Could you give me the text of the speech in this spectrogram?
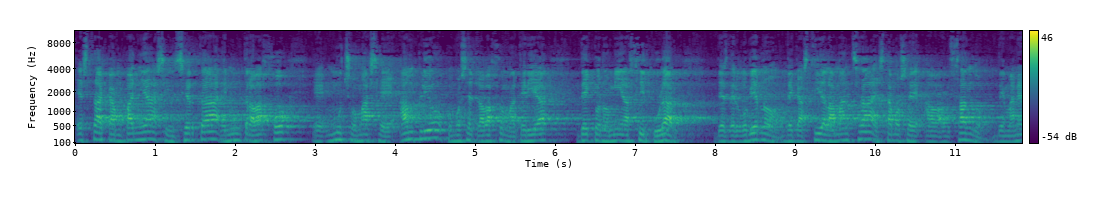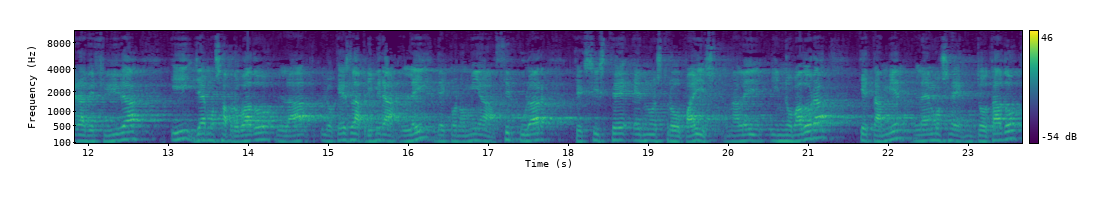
Esta campaña se inserta en un trabajo eh, mucho más eh, amplio, como es el trabajo en materia de economía circular. Desde el Gobierno de Castilla-La Mancha estamos eh, avanzando de manera decidida y ya hemos aprobado lo que es la primera ley de economía circular que existe en nuestro país. Una ley innovadora que también la hemos dotado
